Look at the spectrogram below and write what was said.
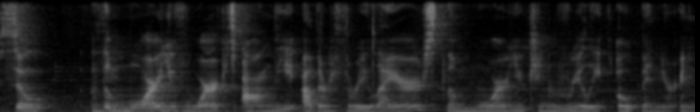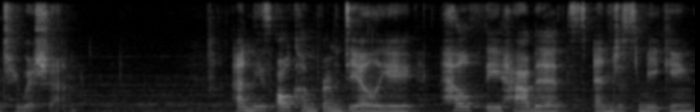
So, the more you've worked on the other three layers, the more you can really open your intuition. And these all come from daily healthy habits and just making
